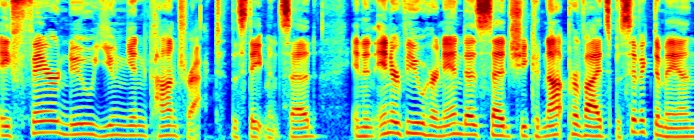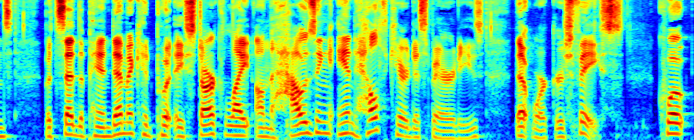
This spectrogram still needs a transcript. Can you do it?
a fair new union contract, the statement said. In an interview, Hernandez said she could not provide specific demands, but said the pandemic had put a stark light on the housing and healthcare disparities that workers face. Quote,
